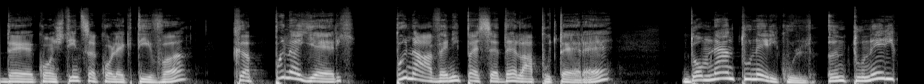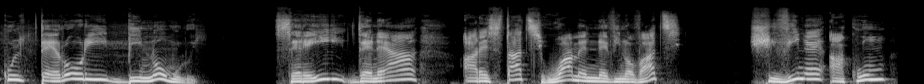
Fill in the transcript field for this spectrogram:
de conștiință colectivă că până ieri, până a venit PSD la putere, domnea întunericul, întunericul terorii binomului. SRI, DNA, arestați oameni nevinovați și vine acum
